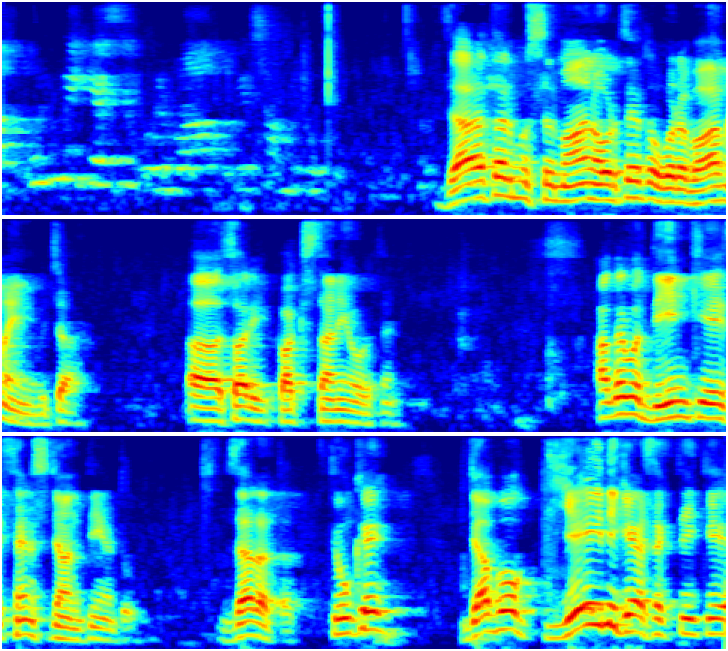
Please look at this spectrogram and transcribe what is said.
آپ ان میں کیسے غربا میں شامل ہو سکتے ہیں؟ زیادہ تر مسلمان عورتیں تو غربا میں نہیں بچا سوری، پاکستانی عورتیں۔ اگر وہ دین کے سینس جانتی ہیں تو، زیادہ تر۔ کیونکہ جب وہ یہی نہیں کہہ سکتی کہ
